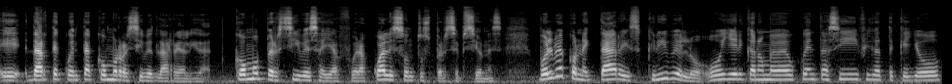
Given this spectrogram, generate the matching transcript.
eh, darte cuenta cómo recibes la realidad? ¿Cómo percibes allá afuera? ¿Cuáles son tus percepciones? Vuelve a conectar, escríbelo. Oye, Erika, no me doy cuenta, sí, fíjate que yo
